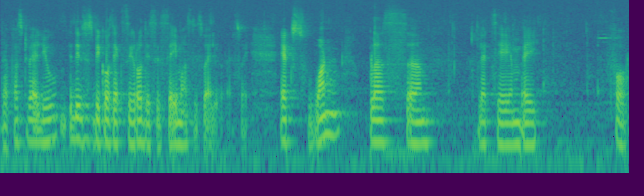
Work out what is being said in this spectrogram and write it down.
the first value this is because x0 this is same as this value that's why. X1 plus um, let's say m by 4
